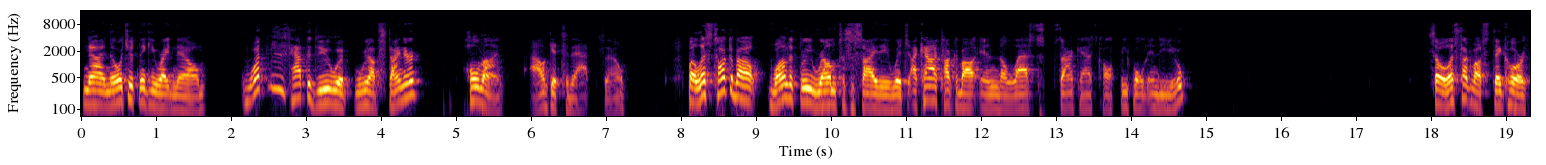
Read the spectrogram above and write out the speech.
Now, I know what you're thinking right now. What does this have to do with Rudolf Steiner? Hold on. I'll get to that, so. But let's talk about one of the three realms of society, which I kind of talked about in the last Steinercast called Threefold You. So let's talk about stakeholder,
